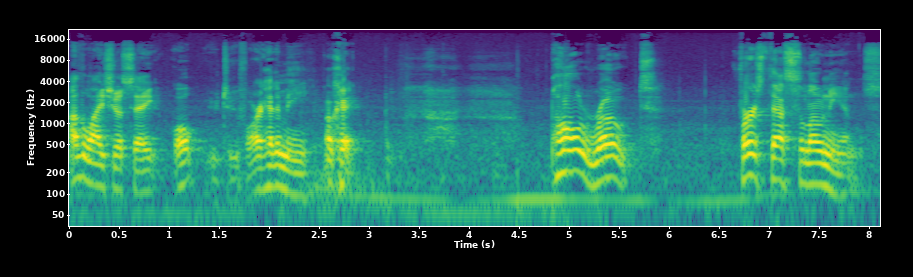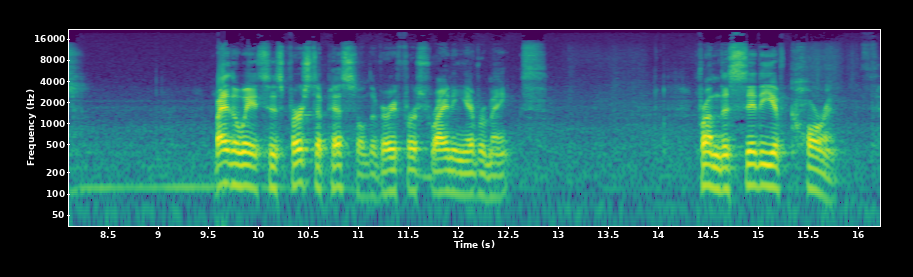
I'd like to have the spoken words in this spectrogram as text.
otherwise, you'll say, oh, you're too far ahead of me. Okay. Paul wrote First Thessalonians. By the way, it's his first epistle, the very first writing he ever makes, from the city of Corinth.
